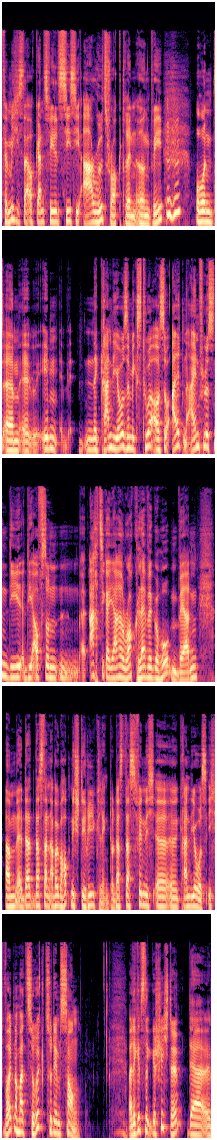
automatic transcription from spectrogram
Für mich ist da auch ganz viel CCR Roots Rock drin irgendwie. Und ähm, äh, eben eine grandiose Mixtur aus so alten Einflüssen, die, die auf so ein 80er Jahre Rock-Level gehoben werden, ähm, da, das dann aber überhaupt nicht steril klingt. Und das, das finde ich äh, äh, grandios. Ich wollte nochmal zurück zu dem Song. Weil da gibt's eine Geschichte. Der äh,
